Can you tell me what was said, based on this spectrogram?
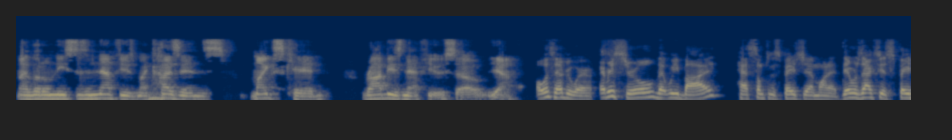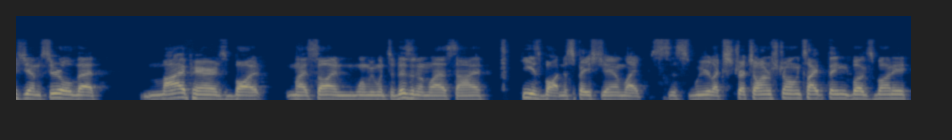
my little nieces and nephews, my cousins, Mike's kid, Robbie's nephew. So yeah. Oh, it's everywhere. Every cereal that we buy has something Space Jam on it. There was actually a Space Jam cereal that my parents bought my son when we went to visit him last time. He has bought in a Space Jam, like this weird, like Stretch Armstrong type thing, Bugs Bunny.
